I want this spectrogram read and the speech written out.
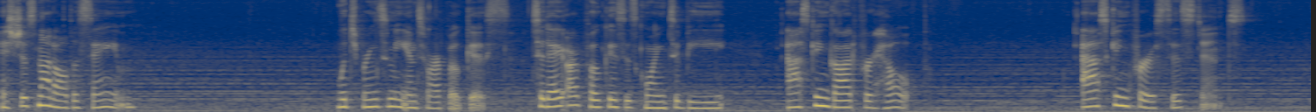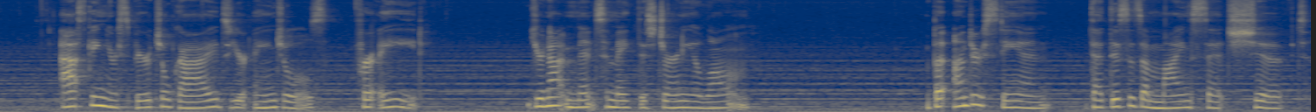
it's just not all the same. Which brings me into our focus. Today, our focus is going to be asking God for help, asking for assistance asking your spiritual guides, your angels, for aid. You're not meant to make this journey alone. But understand that this is a mindset shift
